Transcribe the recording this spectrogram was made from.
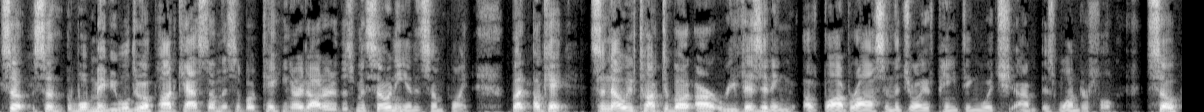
So, so well, maybe we'll do a podcast on this about taking our daughter to the Smithsonian at some point. But okay, so now we've talked about our revisiting of Bob Ross and the joy of painting, which um, is wonderful. So,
